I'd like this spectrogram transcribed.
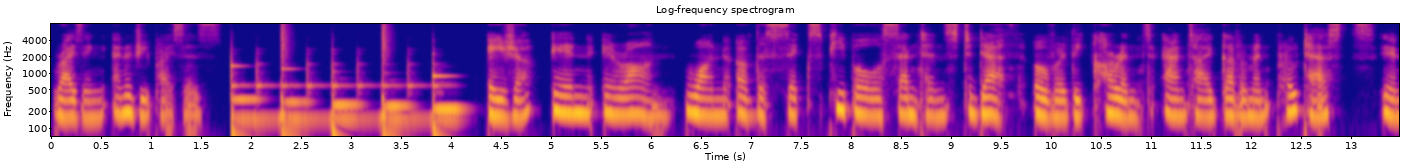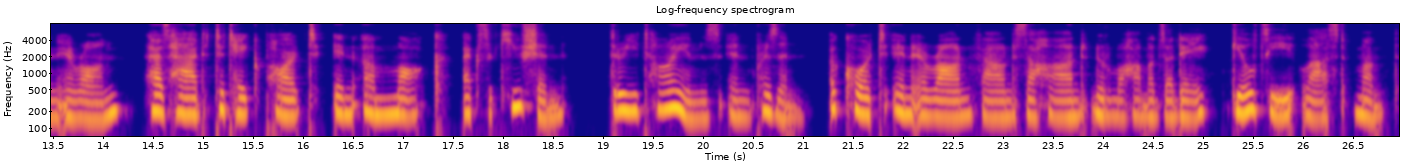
rising energy prices. Asia. In Iran, one of the six people sentenced to death over the current anti-government protests in Iran has had to take part in a mock execution three times in prison. A court in Iran found Sahand Nurmohammadzadeh guilty last month.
